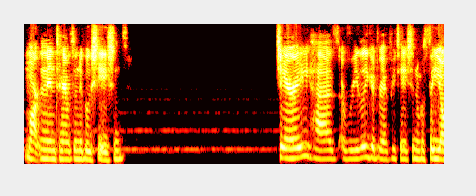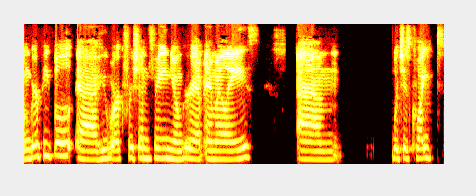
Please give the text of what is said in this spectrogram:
Martin in terms of negotiations. Gerry has a really good reputation with the younger people uh, who work for Sinn Féin, younger MLAs, um, which is quite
